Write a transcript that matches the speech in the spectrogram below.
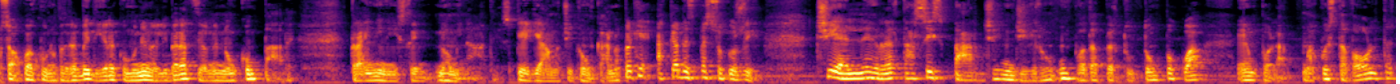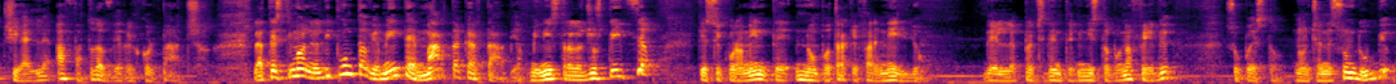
So, qualcuno potrebbe dire comunione e liberazione non compare tra i ministri nominati. Spieghiamoci con calma, perché accade spesso così. CL in realtà si sparge in giro un po' dappertutto, un po' qua e un po' là, ma questa volta CL ha fatto davvero il colpaccio. La testimonial di punta ovviamente è Marta Cartabia, ministra della giustizia, che sicuramente non potrà che fare meglio del precedente ministro Bonafede, su questo non c'è nessun dubbio,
